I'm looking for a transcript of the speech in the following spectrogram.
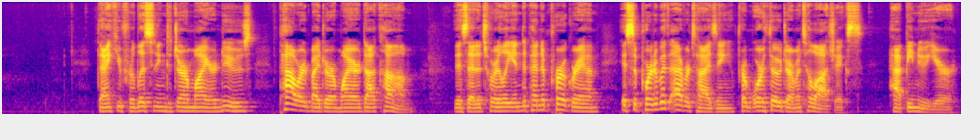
Thank you for listening to Dermwire News, powered by Dermwire.com. This editorially independent program is supported with advertising from Ortho Dermatologics. Happy New Year.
